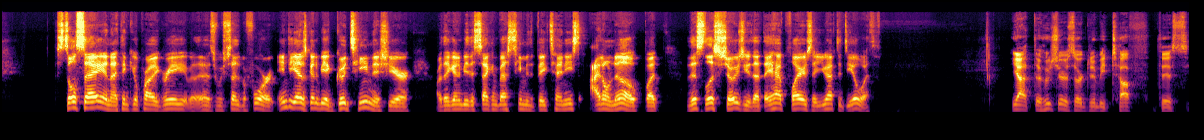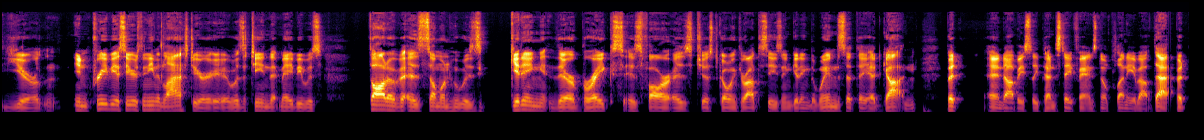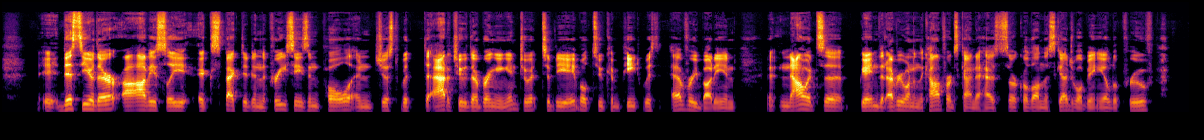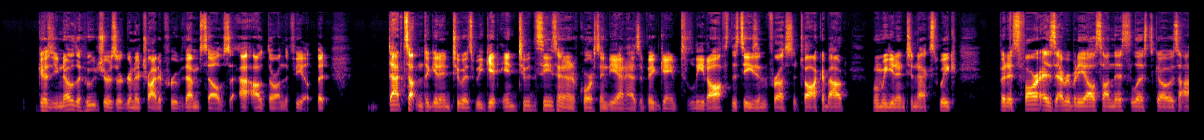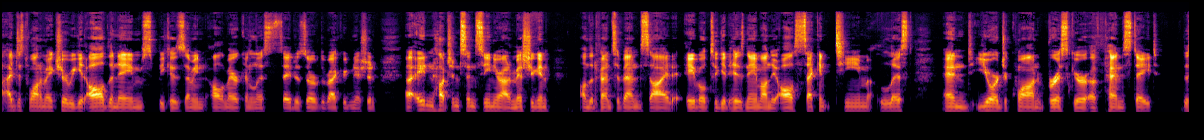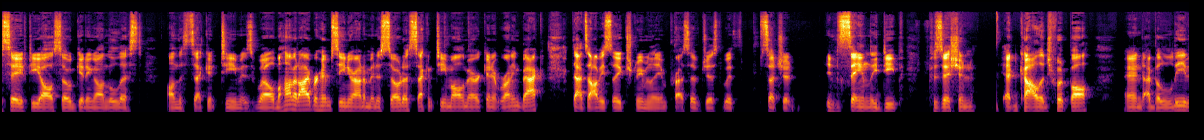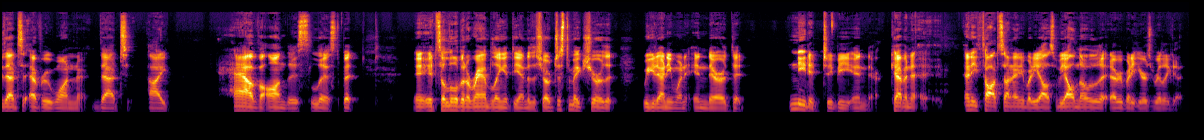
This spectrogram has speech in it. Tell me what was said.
Still say, and I think you'll probably agree, as we've said before, Indiana is going to be a good team this year. Are they going to be the second best team in the Big Ten East? I don't know, but this list shows you that they have players that you have to deal with. Yeah, the Hoosiers are going to be tough this year. In previous years and even last year, it was a team that maybe was thought of as someone who was getting their breaks as far as just going throughout the season, getting the wins that they had gotten. But and obviously Penn State fans know plenty about that. But Eh, this year they're uh, obviously expected in the preseason poll and just with the attitude they're bringing into it to be able to compete with everybody. And uh, now it's a game that everyone in the conference kind of has circled on the schedule being able to prove because you know the Hoosiers are going to try to prove themselves uh, out there on the field. But that's something to get into as we get into the season. And of course Indiana has a big game to lead off the season for us to talk about when we get into next week but as far as everybody else on this list goes, I just want to make sure we get all the names because, I mean, all American lists, they deserve the recognition. Uh, Aidan Hutchinson, senior out of Michigan on the defensive end side, able to get his name on the all second team list. And your Jaquan Brisker of Penn State, the safety, also getting on the list on the second team as well. Mohamed Ibrahim, senior out of Minnesota, second team All American at running back. That's obviously extremely impressive just with such an insanely deep position at college football. And I believe that's everyone that I have on this list. But it's a little bit of rambling at the end of the show just to make sure that we get anyone in there that needed to be in there. Kevin, any thoughts on anybody else? We all know that everybody here is really good.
